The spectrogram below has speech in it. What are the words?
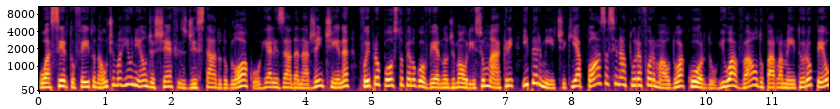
O acerto feito na última reunião de chefes de Estado do bloco, realizada na Argentina, foi proposto pelo governo de Maurício Macri e permite que, após a assinatura formal do acordo e o aval do Parlamento Europeu,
